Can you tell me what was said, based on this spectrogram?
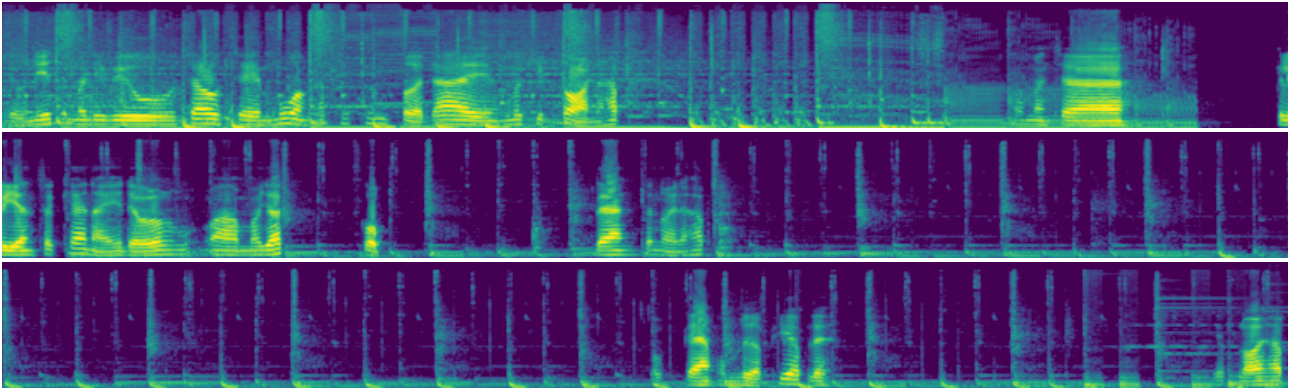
เดี๋ยวนี้จะมารีวิวเจ้าเจมม่วงครับที่เพิ่งเปิดได้เมื่อคลิปก่อนนะครับว่ามันจะเกลียนสักแค่ไหน เดี๋ยวมามายัดกบแดงกันหน่อยนะครับ แดงผมเหลือเพียบเลย เรียบร้อยครับ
